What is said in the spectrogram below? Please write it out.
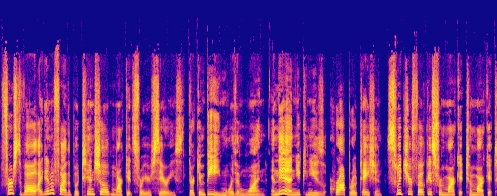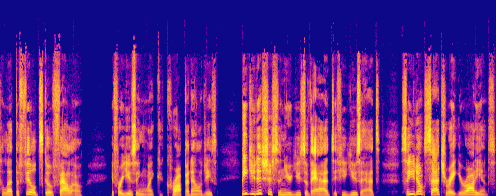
first of all, identify the potential markets for your series. There can be more than one. And then you can use crop rotation. Switch your focus from market to market to let the fields go fallow, if we're using like crop analogies. Be judicious in your use of ads if you use ads, so you don't saturate your audience.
